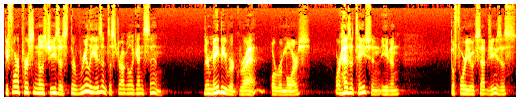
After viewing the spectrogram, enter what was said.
Before a person knows Jesus, there really isn't a struggle against sin. There may be regret or remorse or hesitation, even, before you accept Jesus,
